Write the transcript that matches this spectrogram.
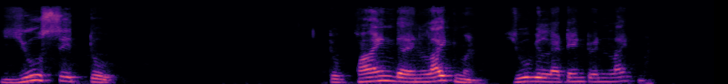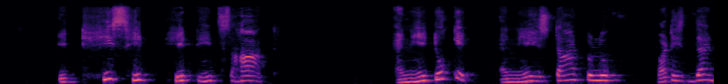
use it to to find the enlightenment you will attain to enlightenment. It his hit hit his heart. And he took it and he start to look what is that?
